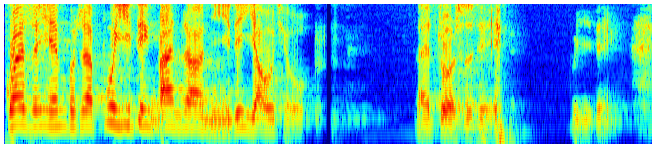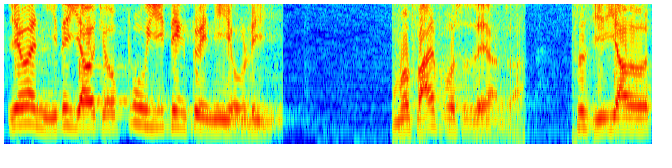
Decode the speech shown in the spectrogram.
观世音菩萨不一定按照你的要求来做事情，不一定，因为你的要求不一定对你有利。我们凡夫是这样子啊，自己要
